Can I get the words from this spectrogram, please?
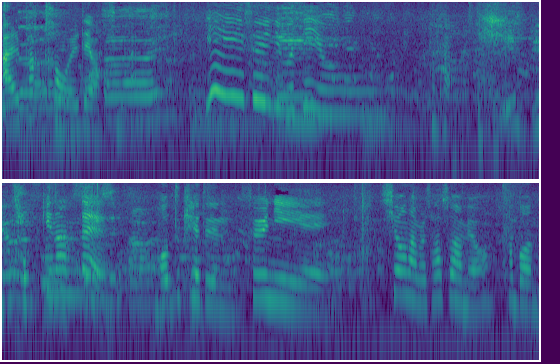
알파카 월드에 왔습니다. 예, 소윤이 보세요. 덥긴 한데 어떻게든 소윤이의 시원함을 사수하며 한번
